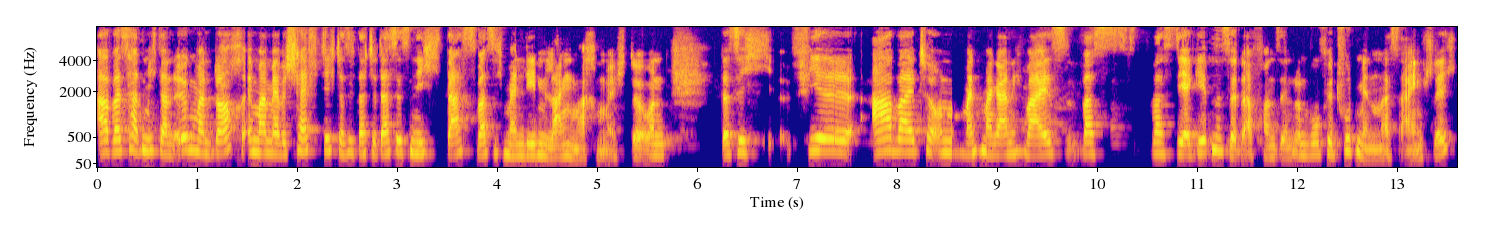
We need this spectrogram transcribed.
Aber es hat mich dann irgendwann doch immer mehr beschäftigt, dass ich dachte, das ist nicht das, was ich mein Leben lang machen möchte. Und dass ich viel arbeite und manchmal gar nicht weiß, was was die Ergebnisse davon sind und wofür tut man das eigentlich.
